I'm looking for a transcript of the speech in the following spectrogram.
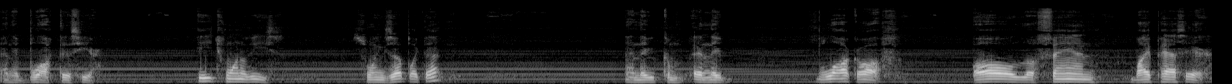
And they block this here. Each one of these swings up like that. And they come and they block off all the fan bypass air.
